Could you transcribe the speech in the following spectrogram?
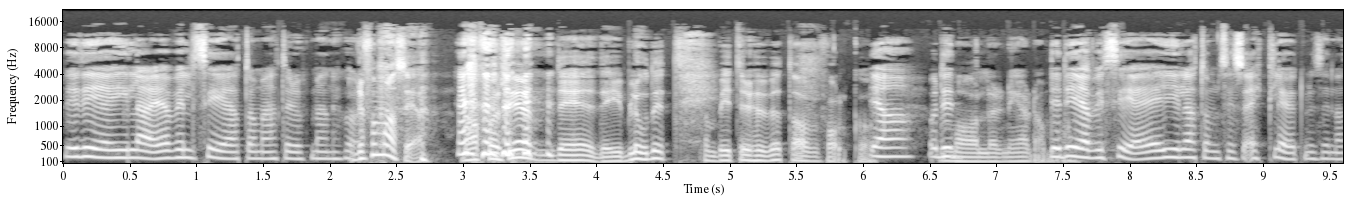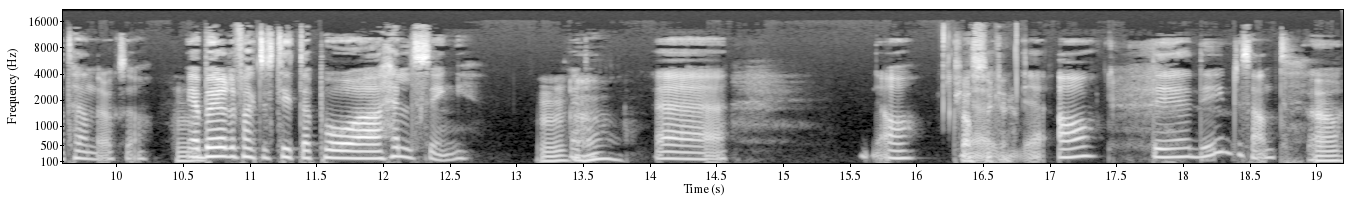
Det är det jag gillar. Jag vill se att de äter upp människor. Det får man se. Man får se, det, det är ju blodigt. De biter huvudet av folk och Ja, och det, maler ner dem. det är det jag vill se. Jag gillar att de ser så äckliga ut med sina tänder också. Mm. Jag började faktiskt titta på Helsing. Mm. Ja, Eh, ja. klassiker. Ja, ja det, det är intressant. Ja,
